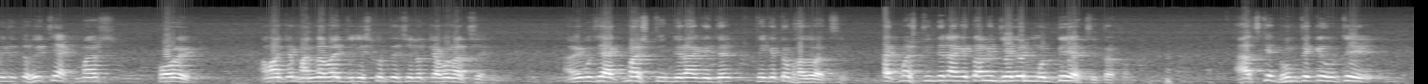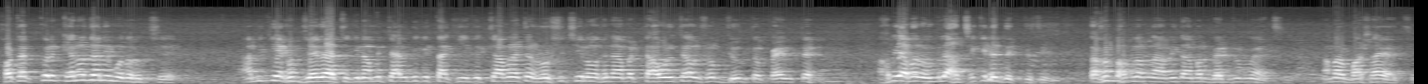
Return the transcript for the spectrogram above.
মিলিত হয়েছি এক মাস পরে। আমাকে মান্না ভাই জিজ্ঞেস করতেছিল, কেমন আছে আমি বলছি, এক মাস তিন দিন আগে যে, থেকে তো ভালো আছি। এক মাস তিন দিন আগে তো আমি জেলের মধ্যেই আছি তখন। আজকে ঘুম থেকে উঠে হঠাৎ করে কেন জানি মনে হচ্ছে আমি কি এখন জেলে আছি কিনা? আমি চারিদিকে তাকিয়ে দেখছি। আমার একটা রশি ছিল ওখানে, আমার টাউল টাউল সব ঝুলতো, প্যান্ট। আমি আবার ওগুলো আছে কিনা দেখতেছি। তখন ভাবলাম, না, আমি তো আমার বেডরুমে আছি, আমার বাসায় আছি।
